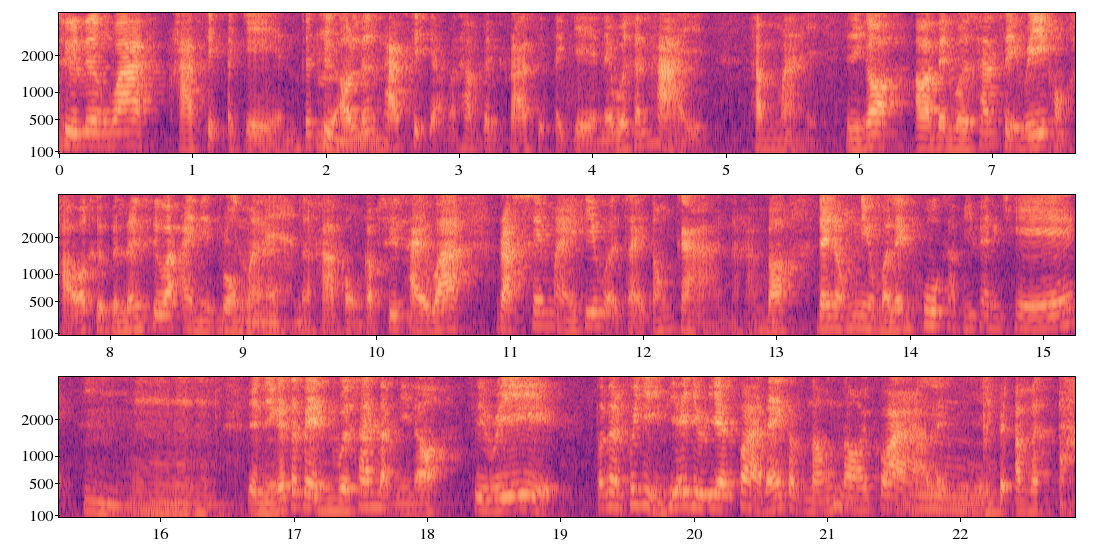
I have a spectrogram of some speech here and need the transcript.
ชื่อเรื่องว่า Classic Again ก็คือเอาเรื่องคลาสสิกอะมาทำเป็น Classic Again ในเวอร์ชันไทย ทำใหม่ทีนี้ก็เอามาเป็นเวอร์ชันซีรีส์ของเขาก็คือเป็นเรื่องชื่อว่า I Need Romance นะครับผมกับชื่อไทยว่ารักใช่ไหมที่หัวใจต้องการนะครับก็ได้น้องนิวมาเล่นคู่กับพี่แพนเค้กอืมอืมเดี๋ยวนี้ก็จะเป็นเวอร์ชันแบบนี้เนาะซีรีส์ต้องเป็นผู้หญิงที่อายุเยอะกว่าได้กับน้องน้อยกว่าอะไรอย่างนี้เป็นอมตะ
